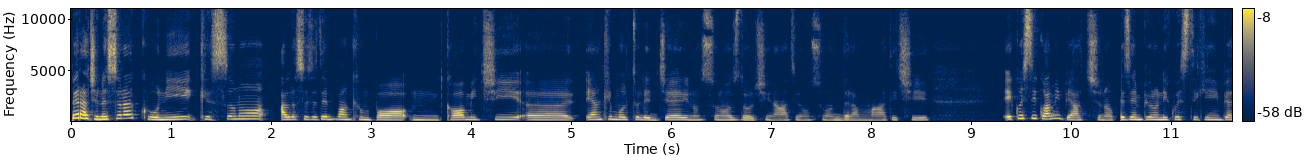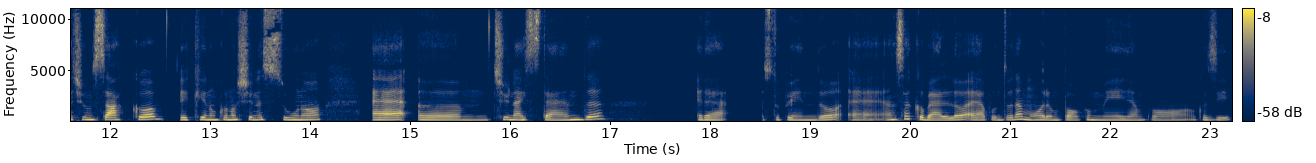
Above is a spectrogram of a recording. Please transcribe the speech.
però ce ne sono alcuni che sono allo stesso tempo anche un po' mh, comici eh, e anche molto leggeri, non sono sdolcinati, non sono drammatici. E questi qua mi piacciono. Per esempio, uno di questi che mi piace un sacco e che non conosce nessuno è um, Two Night Stand ed è stupendo, è un sacco bello, è appunto d'amore, un po' commedia, un po' così.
